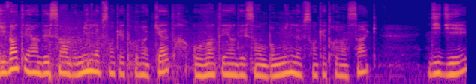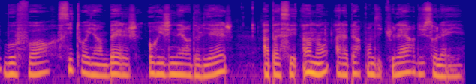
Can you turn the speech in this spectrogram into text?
Du 21 décembre 1984 au 21 décembre 1985, Didier Beaufort, citoyen belge originaire de Liège, a passé un an à la perpendiculaire du Soleil.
